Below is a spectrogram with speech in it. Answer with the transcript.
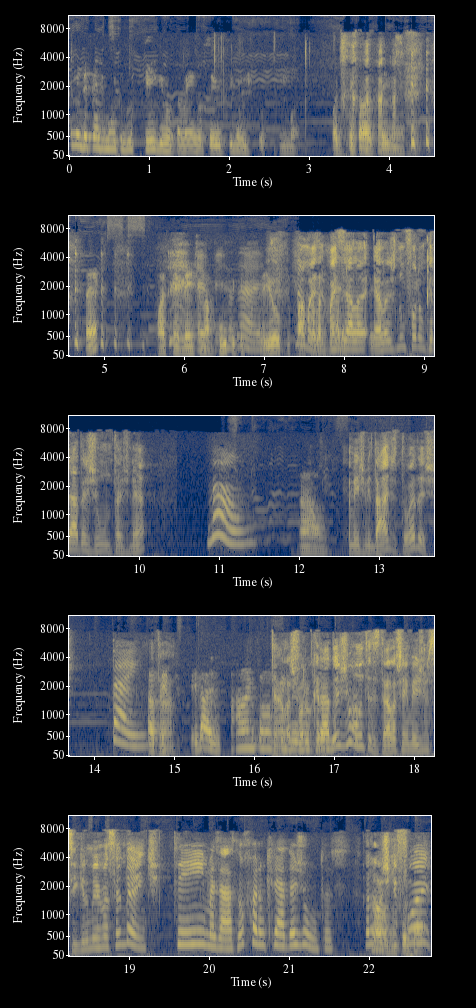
Também depende muito do signo também, não sei o signo de Cosima. Pode ser que ela tenha, né? Um ascendente É na puta que pariu, que Não, mas, mas ela- elas não foram criadas juntas, né? Não, Não. A mesma idade, todas? tem. Ela Tá. tem idade. Ah, então, Então tem elas foram criadas juntas, então elas têm o mesmo signo e o mesmo ascendente. Sim, mas elas não foram criadas juntas. É Não, lógico que não foi.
